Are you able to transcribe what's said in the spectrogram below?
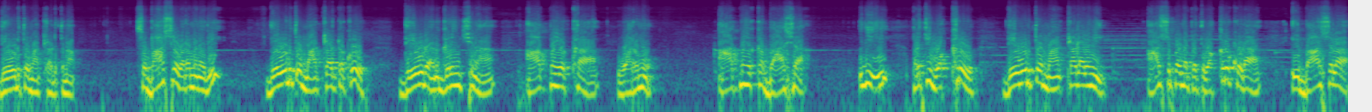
దేవుడితో మాట్లాడుతున్నాం. సో భాష వరం అనేది దేవుడితో మాట్లాడటకు దేవుడు అనుగ్రహించిన ఆత్మ యొక్క వరము ఆత్మ యొక్క భాష. ఇది ప్రతి ఒక్కరూ దేవుడితో మాట్లాడాలని ఆశపడిన ప్రతి ఒక్కరూ కూడా ఈ భాషల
